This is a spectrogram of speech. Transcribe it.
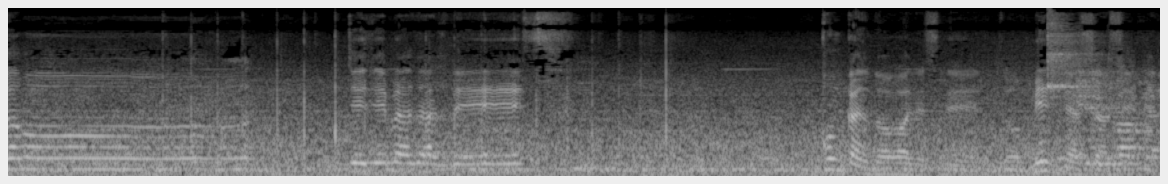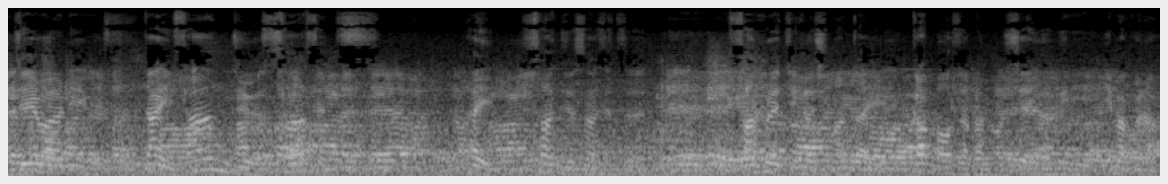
どうも JJ ブラザーズです。今回の動画はですねメンテナンス参戦 J1 リーグ第33節。はい33節、えーサンフレッチ広島対ガンバ大阪の試合を見に今から、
